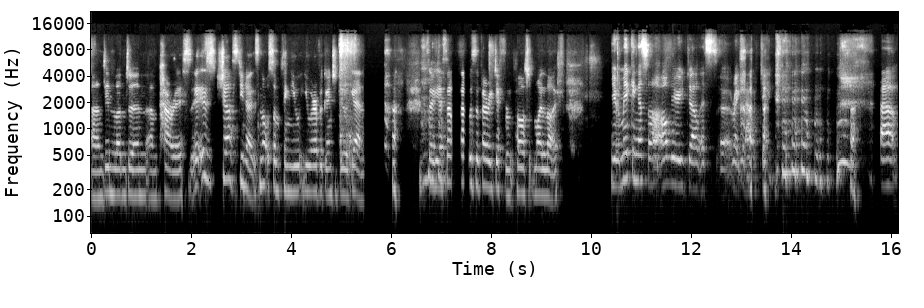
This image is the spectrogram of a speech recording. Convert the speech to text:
and in london and paris. It is just you know it's not something you you are ever going to do again. So yes that, that was a very different part of my life you're making us all, all very jealous uh, right now, Jane. um,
